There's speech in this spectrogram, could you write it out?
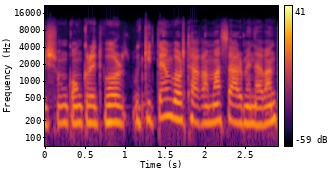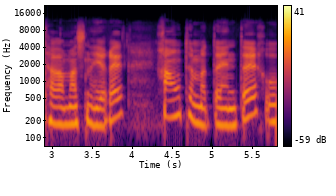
հիշում կոնկրետ, որ գիտեմ, որ թաղամասը Արմենավան թաղամասն է եղել, խանութը մտա այնտեղ ու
